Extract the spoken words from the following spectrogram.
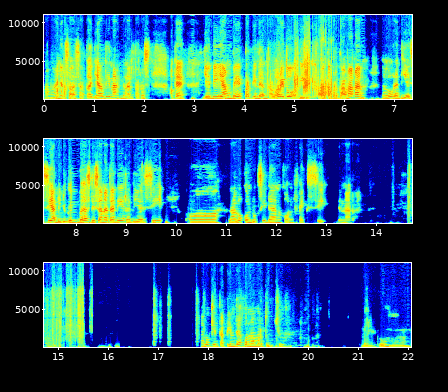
Oh, hanya salah satu aja, Aldi. Nah, benar terus. Oke, jadi yang B, perpindahan kalor itu di kata pertama kan. Lalu radiasi, ada juga dibahas di sana tadi, radiasi. eh, lalu konduksi dan konveksi. Benar. Lalu kita pindah ke nomor 7. Belum.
